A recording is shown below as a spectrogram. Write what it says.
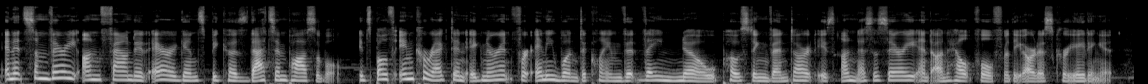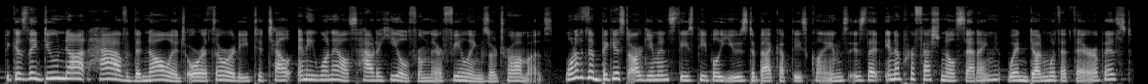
And it's some very unfounded arrogance because that's impossible. It's both incorrect and ignorant for anyone to claim that they know posting vent art is unnecessary and unhelpful for the artist creating it because they do not have the knowledge or authority to tell anyone else how to heal from their feelings or traumas. One of the biggest arguments these people use to back up these claims is that in a professional setting, when done with a therapist,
